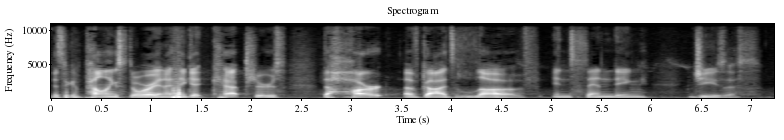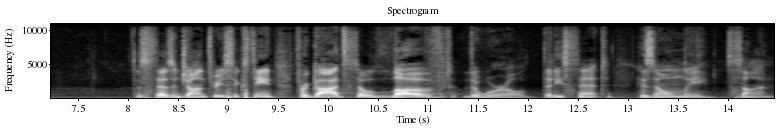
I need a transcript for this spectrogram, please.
It's a compelling story, and I think it captures the heart of God's love in sending Jesus. As it says in John 3:16, for God so loved the world that he sent his only son.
